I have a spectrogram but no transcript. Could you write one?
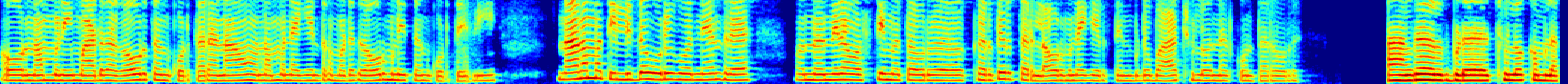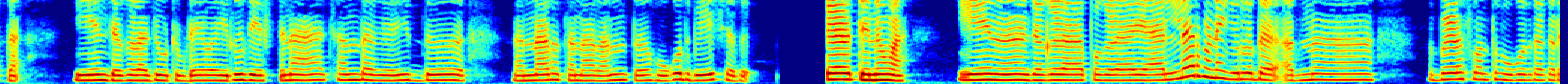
ಅವ್ರು ನಮ್ಮ ಮನೆ ಮಾಡಿದಾಗ ಅವ್ರು ತಂದು ಕೊಡ್ತಾರೆ. ನಾವು ನಮ್ಮ ಮನೆಗೆ ಏನಾರ ಮಾಡಿದ್ರೆ ಅವ್ರ ಮನೆ ತಂದು ಕೊಡ್ತೇವಿ. ನಾನು ಮತ್ತೆ ಇಲ್ಲಿದ್ದ ಊರಿಗೆ ಹೋದ್ನೆ ಅಂದ್ರೆ ಒಂದೊಂದು ದಿನ ವಸ್ತಿ ಮತ್ತು ಅವ್ರು ಕರೆದಿರ್ತಾರಲ್ಲ, ಅವ್ರ ಮನೆಗೆ ಇರ್ತೀನಿ ಬಿಡು. ಭಾಳ ಚಲೋ ನಡ್ಕೊತಾರೆ ಅವ್ರು. ಹಂಗ ಇರೋದು ಬಿಡ, ಚಲೋ ಕಮ್ಲಕ್ಕ. ಏನು ಜಗಳ, ಜೂಟು ಬಿಡವ, ಇರೋದು ಎಷ್ಟು ದಿನ ಚಂದಾಗ ಇದ್ದು ನನ್ನಾರ ತನ್ನಾರ ಅಂತ ಹೋಗೋದು ಬೇಷದು ಹೇಳ್ತೀನವ ಏನು ಜಗಳ, ಪಗಳ, ಎಲ್ಲರ ಮನೆಗೆ ಇರೋದು. ಅದನ್ನ ಬೆಳೆಸ್ಕೊಂತ ಹೋಗೋದ್ರಾಗ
